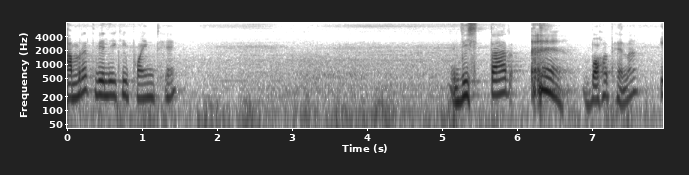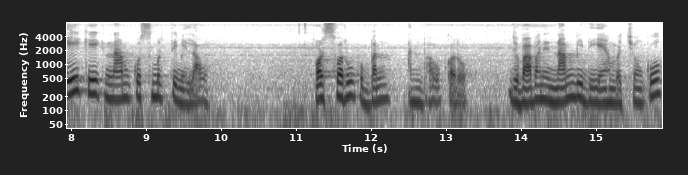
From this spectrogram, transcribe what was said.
अमृत वेले की पॉइंट है। विस्तार बहुत है ना? एक एक नाम को स्मृति में लाओ और स्वरूप बन अनुभव करो। जो बाबा ने नाम भी दिए हैं हम बच्चों को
